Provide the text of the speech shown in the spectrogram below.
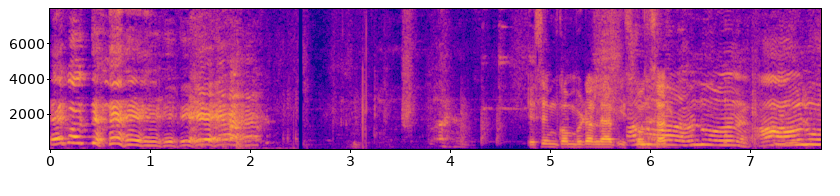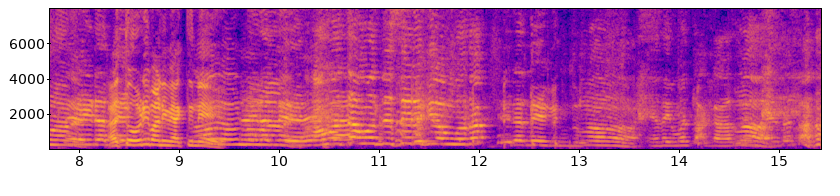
এ করতে। S M computer lab sponsor এইটা তোরই মানি ব্যাগ তুই নে আমার তো আমার দেশে কীরকম কথা। এটা নেই কিন্তু। না এটা টাকা। আছে এটা টাকা।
